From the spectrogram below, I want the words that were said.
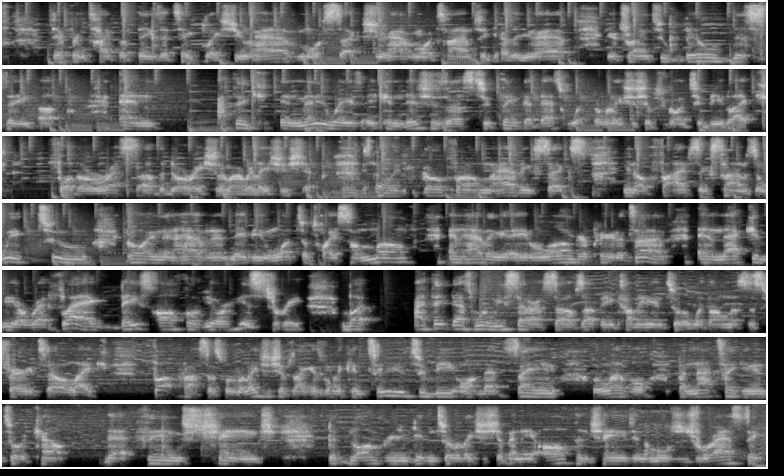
different type of things that take place. You have more sex, you have more time together, you have you're trying to build this thing up, and I think in many ways it conditions us to think that that's what the relationships are going to be like for the rest of the duration of our relationship. So you go from having sex, you know, five, six times a week to going and having it maybe once or twice a month and having it a longer period of time. And that can be a red flag based off of your history. But I think that's where we set ourselves up in coming into it with almost this fairy tale like thought process with relationships. Like it's going to continue to be on that same level, but not taking into account that things change the longer you get into a relationship, and they often change in the most drastic,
